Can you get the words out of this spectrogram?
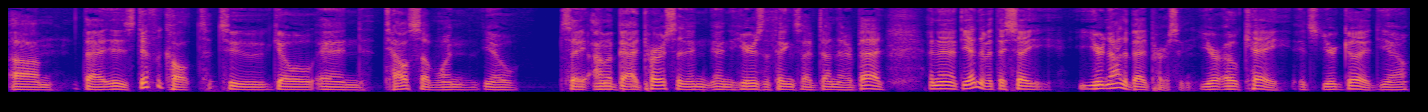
Um, that is difficult to go and tell someone, you know, say I'm a bad person, and and here's the things I've done that are bad, and then at the end of it, they say. You're not a bad person. You're okay. It's you're good. You know,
